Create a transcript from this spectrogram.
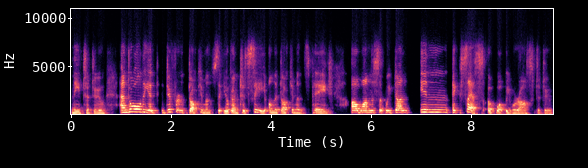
need to do. And all the different documents that you're going to see on the documents page are ones that we've done in excess of what we were asked to do.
